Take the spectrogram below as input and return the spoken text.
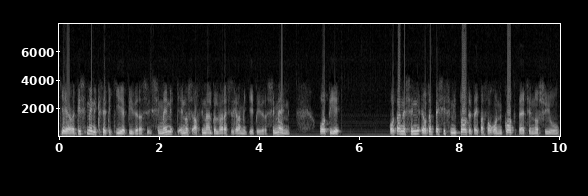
και τι σημαίνει εκθετική επίδραση; Σημαίνει, ενώ από την άλλη πλευρά έχεις γραμμική επίδραση. Σημαίνει ότι όταν, όταν πέσει η θνητότητα, η παθογονικότητα έτσι, ενός ιού,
